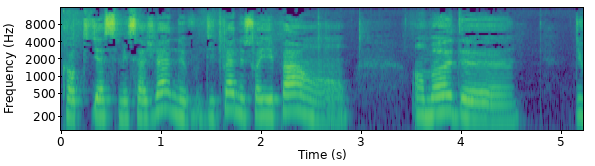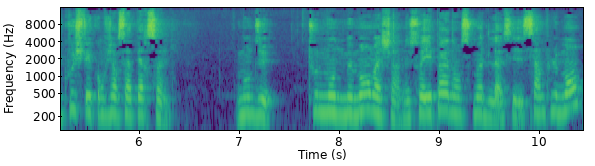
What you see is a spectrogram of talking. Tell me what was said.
quand il y a ce message-là, ne vous dites pas, ne soyez pas en en mode euh, du coup je fais confiance à personne. Mon Dieu. tout le monde me ment, machin. Ne soyez pas dans ce mode-là. C'est simplement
